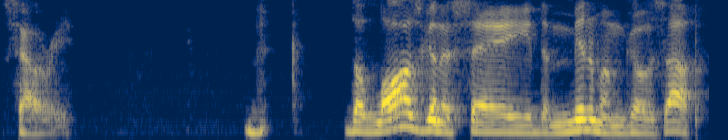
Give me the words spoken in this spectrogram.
salary. The law is going to say the minimum goes up,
